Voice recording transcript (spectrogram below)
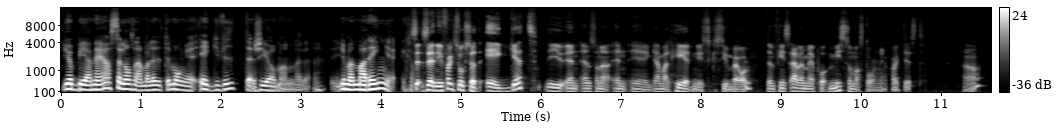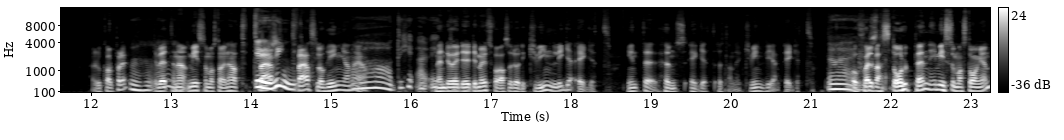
gör bearnaise eller något sånt man har lite många äggvitor så gör man, gör man maränger. Liksom. Sen, sen är det ju faktiskt också att ägget är ju en, en sån här, en, en gammal hednisk symbol. Den finns även med på midsommarstången faktiskt. Ja, har du koll på det? Du vet den här midsommarstången, den här tvär, ring? tvärslår ringarna ja. Ah, det är ägg. Men då är det, det motsvarar alltså då det kvinnliga ägget. Inte hönsägget, utan det kvinnliga ägget. Nej, och själva det. stolpen i midsommarstången.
